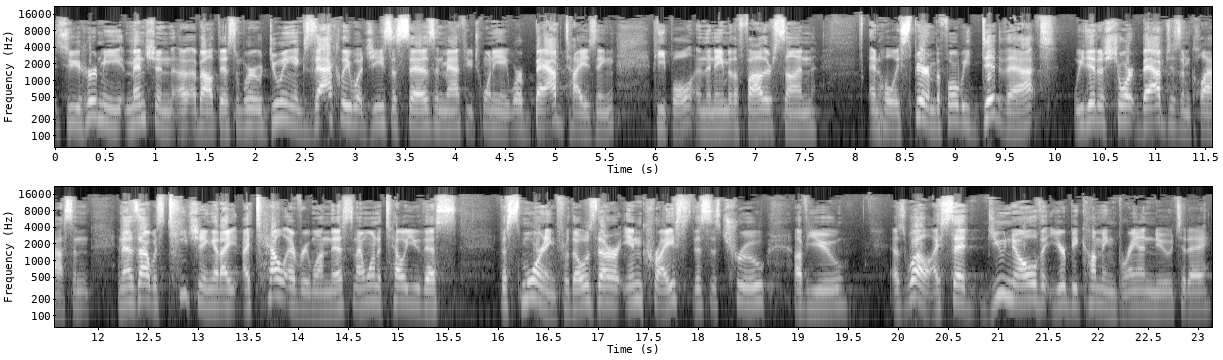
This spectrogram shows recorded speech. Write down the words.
so you heard me mention uh, about this, and we're doing exactly what Jesus says in Matthew 28. We're baptizing people in the name of the Father, Son, and Holy Spirit. And before we did that, we did a short baptism class. And, and as I was teaching it, I, I tell everyone this, and I want to tell you this this morning. For those that are in Christ, this is true of you as well. I said, Do you know that you're becoming brand new today?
